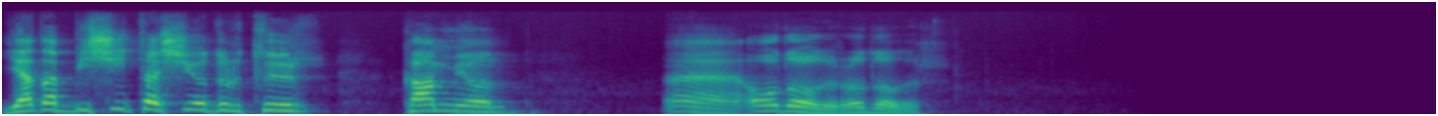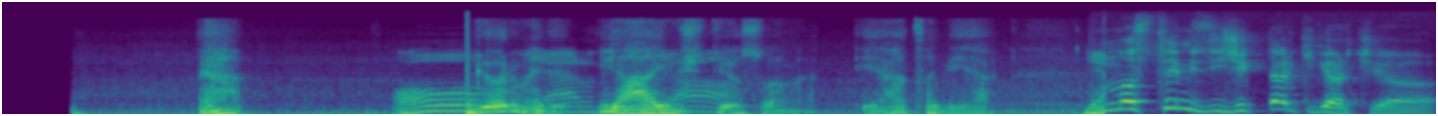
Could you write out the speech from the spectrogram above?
Ya da bir şey taşıyordur tır, kamyon. He, o da olur, o da olur. ya Oo, görmedi. yerdeki Yağymış yağ. diyor sonra. Ya tabii ya. Bunu nasıl temizleyecekler ki gerçi ya?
